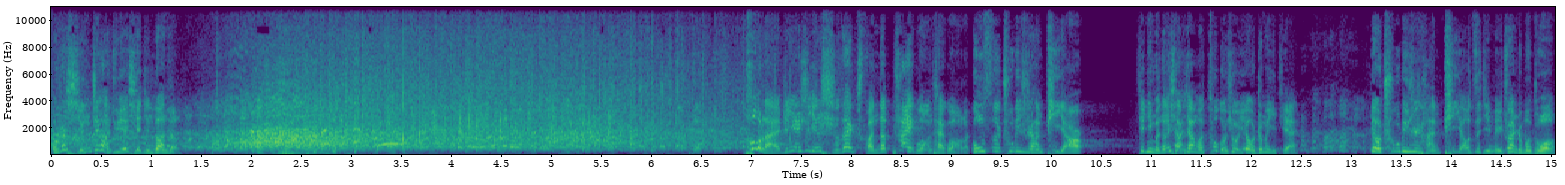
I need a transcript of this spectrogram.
我说：“行，这两句也写进段子了。”后来这件事情实在传的太广太广了，公司出律师函辟谣。就你们能想象吗？脱口秀也有这么一天，要出律师函辟谣自己没赚这么多。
